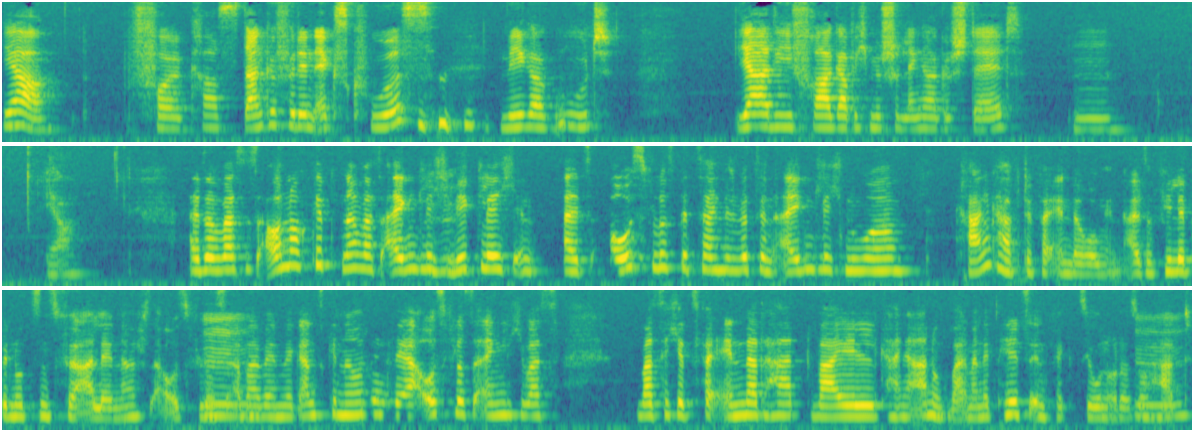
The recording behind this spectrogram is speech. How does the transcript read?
Ja, voll krass. Danke für den Exkurs. Mega gut. Ja, die Frage habe ich mir schon länger gestellt. Hm. Ja. Also was es auch noch gibt, ne, was eigentlich mhm. wirklich in, als Ausfluss bezeichnet wird, sind eigentlich nur krankhafte Veränderungen. Also viele benutzen es für alle, ne, Ausfluss. Mhm. Aber wenn wir ganz genau sind, wäre Ausfluss eigentlich was, was sich jetzt verändert hat, weil, keine Ahnung, weil man eine Pilzinfektion oder so mhm. hat.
